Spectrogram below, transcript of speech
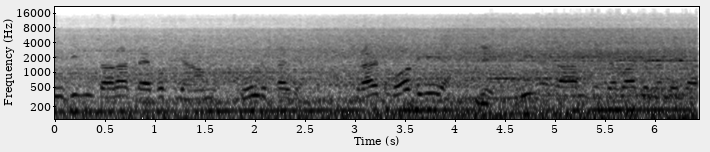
ਜੇਸੀਬੀ ਸਾਰਾ ਟ੍ਰੈਫਿਕ ਜਾਮ ਖੋਲ ਦਿੱਤਾ ਗਿਆ। ਦਰਖਤ ਬਹੁਤ ਡਿੱਗੇ ਆ ਜੀ। ਇਹਨਾਂ ਤੇ ਜਵਾ ਦੇ ਲੱਲੇ ਦਾ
